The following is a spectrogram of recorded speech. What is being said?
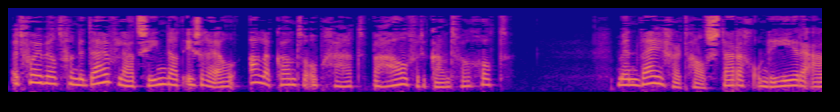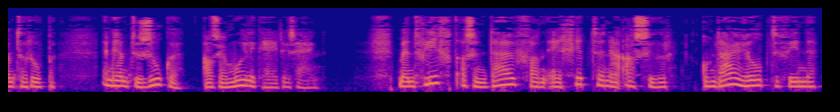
Het voorbeeld van de duif laat zien dat Israël alle kanten opgaat, behalve de kant van God. Men weigert halstarrig om de Heere aan te roepen en hem te zoeken als er moeilijkheden zijn. Men vliegt als een duif van Egypte naar Assur om daar hulp te vinden,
